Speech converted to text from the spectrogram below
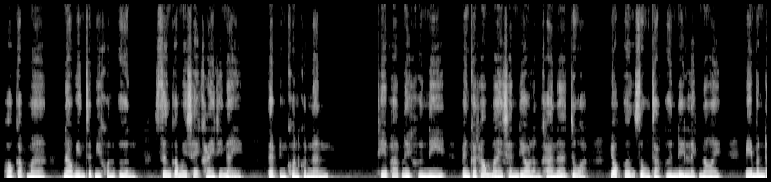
พอกลับมา นาวินจะมีคนอื่น ซึ่งก็ไม่ใช่ใครที่ไหน แต่เป็นคนคนนั้น ที่พักในคืนนี้เป็นกระท่อมไม้ชั้นเดียวหลังคาหน้าจั่ว ยกพื้นสูงจากพื้นดินเล็กน้อย มีบันได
